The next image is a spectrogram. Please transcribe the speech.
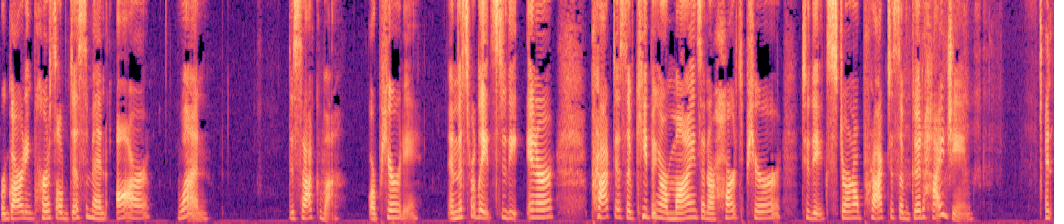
regarding personal discipline are one, the sakama or purity. And this relates to the inner practice of keeping our minds and our hearts pure, to the external practice of good hygiene. It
